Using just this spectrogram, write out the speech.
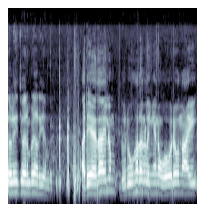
തെളിയിച്ച് വരുമ്പോഴേ അറിയാൻ പറ്റും. അരി ഏതായാലും ദുരൂഹതകൾ ഇങ്ങനെ ഓരോന്നായി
